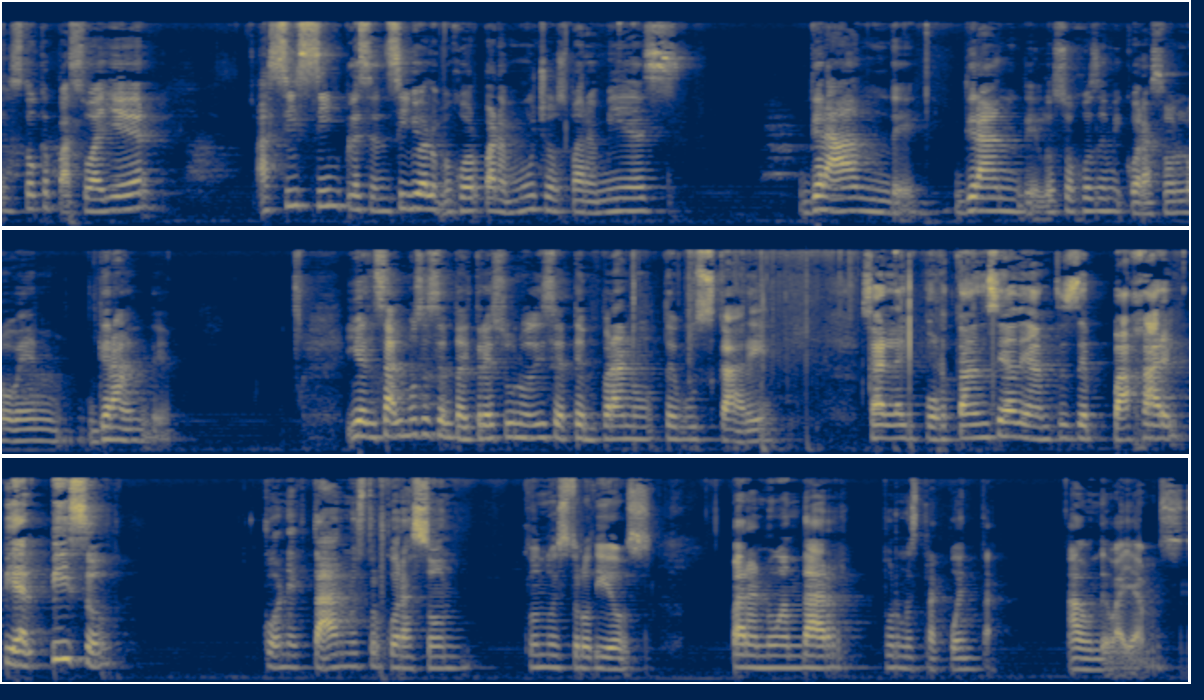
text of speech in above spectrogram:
esto que pasó ayer, así simple, sencillo, a lo mejor para muchos, para mí es grande, grande. Los ojos de mi corazón lo ven grande. Y en Salmo 63, uno dice, temprano te buscaré. O sea, la importancia de antes de bajar el pie al piso, conectar nuestro corazón con nuestro Dios para no andar por nuestra cuenta a donde vayamos.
